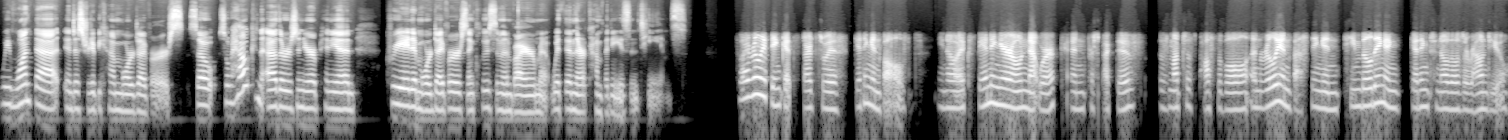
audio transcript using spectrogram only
we want that industry to become more diverse. So so how can others, in your opinion, create a more diverse, inclusive environment within their companies and teams? So I really think it starts with getting involved. You know, expanding your own network and perspective as much as possible, and really investing in team building and getting to know those around you.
